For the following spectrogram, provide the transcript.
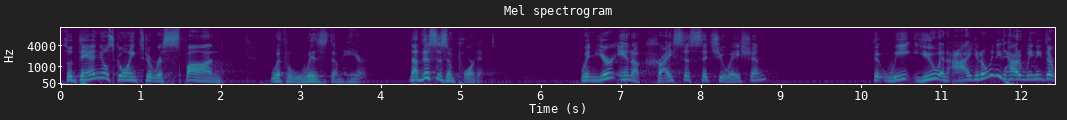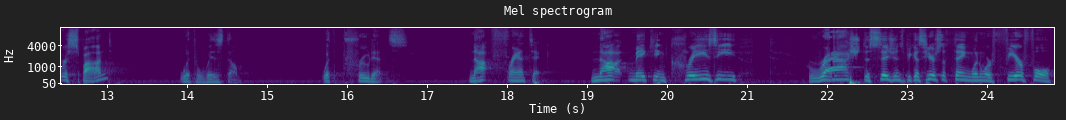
So Daniel's going to respond with wisdom here. Now, this is important. When you're in a crisis situation, that we, you and I, you know, we need how do we need to respond? With wisdom, with prudence, not frantic, not making crazy, rash decisions. Because here's the thing when we're fearful,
